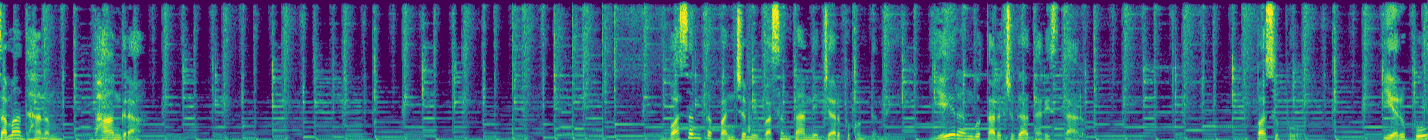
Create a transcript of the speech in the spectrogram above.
సమాధానం భాంగ్రా. వసంత పంచమి వసంతాన్ని జరుపుకుంటుంది. ఏ రంగు తరచుగా ధరిస్తారు? పసుపు ఎరుపు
